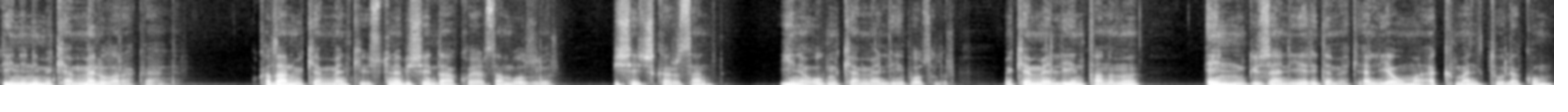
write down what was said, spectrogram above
dinini mükemmel olarak verdi. O kadar mükemmel ki üstüne bir şey daha koyarsan bozulur. Bir şey çıkarırsan yine o mükemmelliği bozulur. Mükemmelliğin tanımı en güzel yeri demek. El yevme ekmeltu lekum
